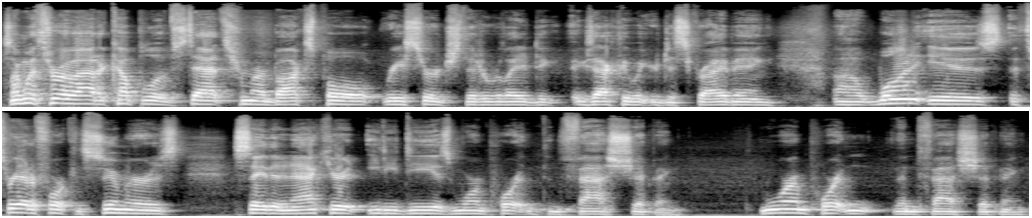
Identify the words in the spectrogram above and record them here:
so I'm going to throw out a couple of stats from our box poll research that are related to exactly what you're describing. Uh, one is the three out of four consumers say that an accurate EDD is more important than fast shipping. More important than fast shipping.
